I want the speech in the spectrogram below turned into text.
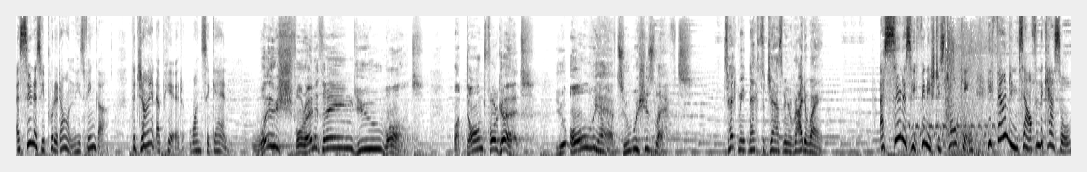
As soon as he put it on his finger, the giant appeared once again. Wish for anything you want. But don't forget, you only have two wishes left. Take me next to Jasmine right away. As soon as he finished his talking, he found himself in the castle.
